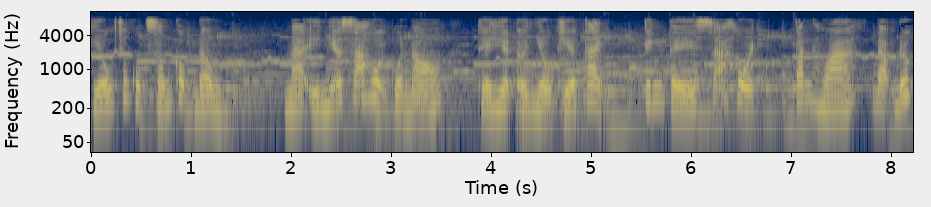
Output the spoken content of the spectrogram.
thiếu trong cuộc sống cộng đồng, mà ý nghĩa xã hội của nó thể hiện ở nhiều khía cạnh, kinh tế, xã hội, văn hóa, đạo đức.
